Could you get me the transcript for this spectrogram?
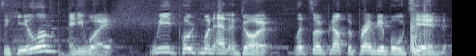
to heal them. Anyway, weird Pokemon antidote. Let's open up the Premier Ball tin.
